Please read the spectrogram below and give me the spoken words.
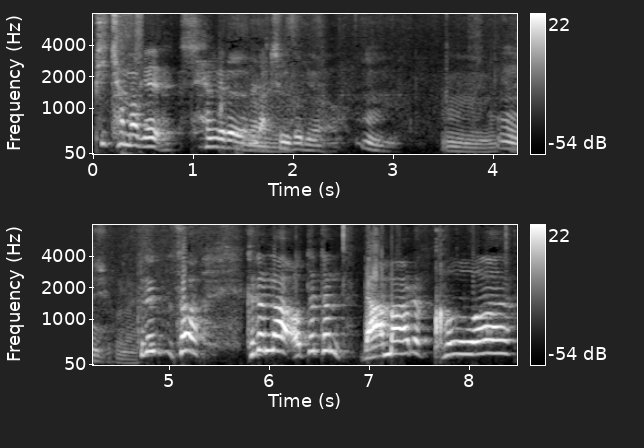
비참하게 생애를 네. 마친 분이요. 음. 음, 음. 그래서 그러나 어쨌든 라마르크와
